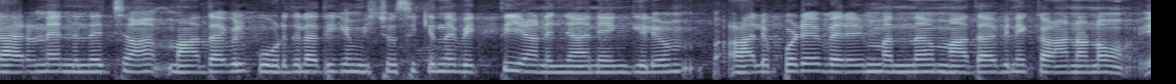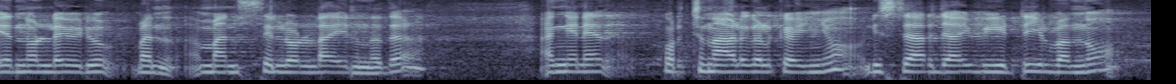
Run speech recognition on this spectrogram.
കാരണം എന്നു വെച്ചാൽ മാതാവിൽ കൂടുതലധികം വിശ്വസിക്കുന്ന വ്യക്തിയാണ് ഞാനെങ്കിലും ആലപ്പുഴ വരെ വന്ന് മാതാവിനെ കാണണോ എന്നുള്ള ഒരു മനസ്സിലുണ്ടായിരുന്നത്. അങ്ങനെ കുറച്ച് നാളുകൾ കഴിഞ്ഞു. ഡിസ്ചാർജായി വീട്ടിൽ വന്നു.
